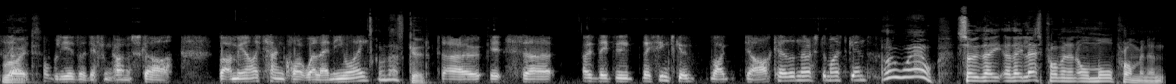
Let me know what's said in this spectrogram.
so Right. it probably is a different kind of scar, but I mean I tan quite well anyway. Oh, that's good. So it's uh, oh, they do. They seem to go like darker than the rest of my skin. Oh wow! So they are they less prominent or more prominent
